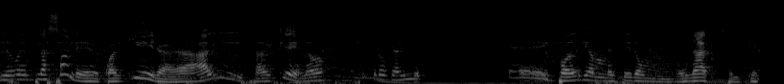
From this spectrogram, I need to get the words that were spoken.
irreemplazable cualquiera, ahí, ¿sabes qué, no? Yo creo que ahí eh, podrían meter un, un Axel, que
